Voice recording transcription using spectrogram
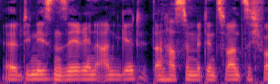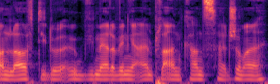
äh, die nächsten Serien angeht. Dann hast du mit den 20 von Love, die du irgendwie mehr oder weniger einplanen kannst, halt schon mal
